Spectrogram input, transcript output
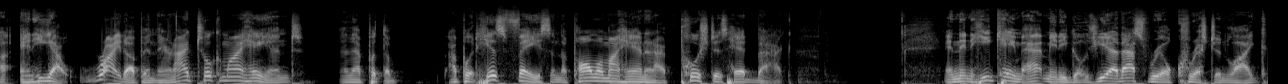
uh, and he got right up in there. And I took my hand and I put the, I put his face in the palm of my hand and I pushed his head back. And then he came at me and he goes, Yeah, that's real Christian like.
